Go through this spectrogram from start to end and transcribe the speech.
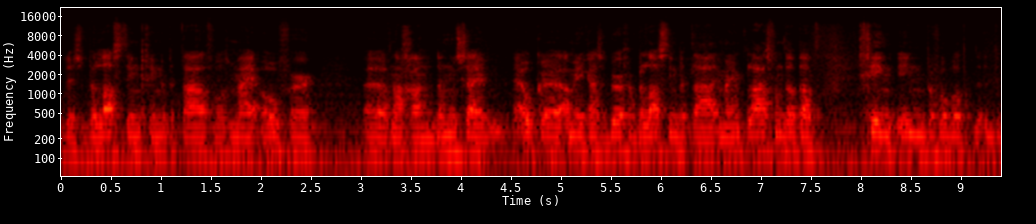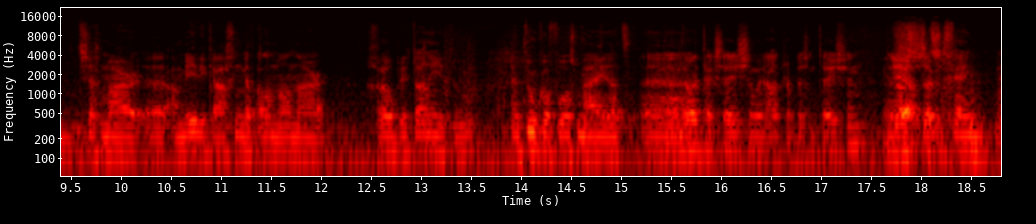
dus belasting gingen betalen volgens mij over... eh, of nou gewoon, dan moet zij elke Amerikaanse burger belasting betalen. Maar in plaats van dat dat ging in bijvoorbeeld, zeg maar, eh, Amerika, ging dat allemaal naar Groot-Brittannië toe. En toen kwam volgens mij dat... eh, no taxation without representation. dat, Ja. dat ze geen... Ja,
